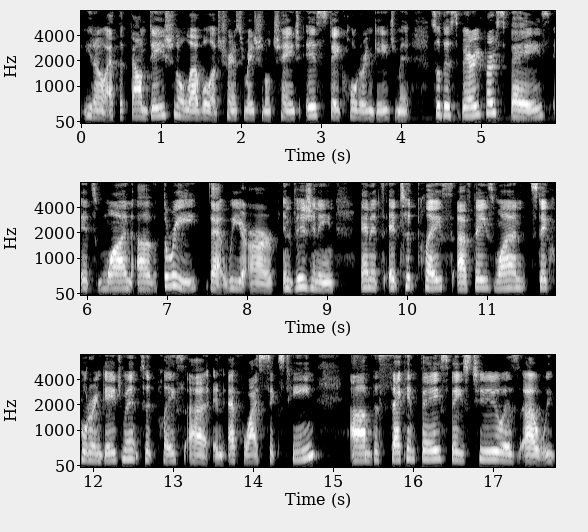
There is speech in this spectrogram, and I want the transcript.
you know at the foundational level of transformational change is stakeholder engagement. So this very first phase, it's one of three that we are envisioning, and it's it took place. Uh, phase one, stakeholder engagement, took place uh, in FY16. Um, the second phase, phase two, is uh, we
